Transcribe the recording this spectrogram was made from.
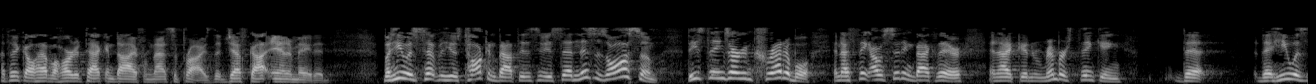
I think I'll have a heart attack and die from that surprise that Jeff got animated. But he was, he was talking about this and he said, and this is awesome. These things are incredible. And I think I was sitting back there and I can remember thinking that, that he was,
